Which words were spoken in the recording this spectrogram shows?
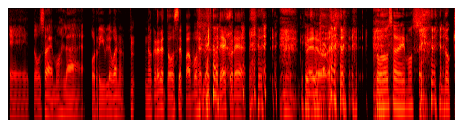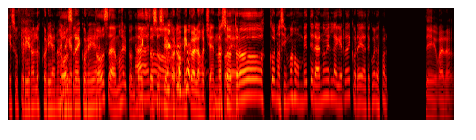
eh, todos sabemos la horrible, bueno, no creo que todos sepamos la historia de Corea, pero todos sabemos lo que sufrieron los coreanos en la todos, guerra de Corea. todos sabemos el contexto Ah, no. socioeconómico de los 80 de Corea. Nosotros conocimos a un veterano en la guerra de Corea, ¿te acuerdas, Pablo? Sí, bueno,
